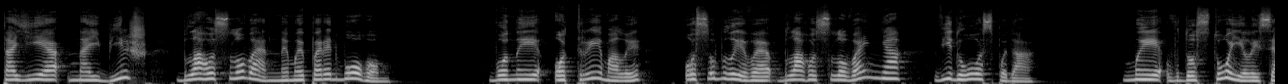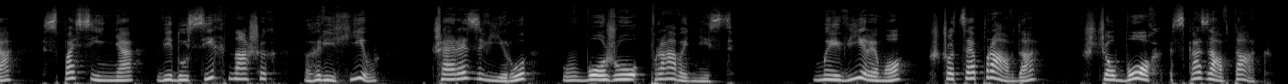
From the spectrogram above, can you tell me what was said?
та є найбільш благословенними перед Богом. Вони отримали особливе благословення від Господа. Ми вдостоїлися спасіння від усіх наших гріхів через віру в Божу праведність. Ми віримо, що це правда, що Бог сказав так.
